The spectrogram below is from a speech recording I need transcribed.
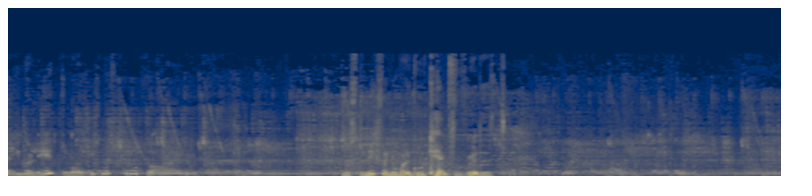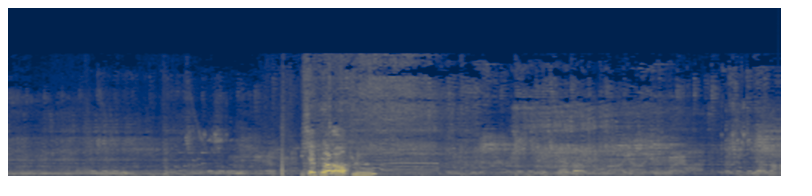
Ja, überlebt immer und ich muss tot sein. Musst du nicht, wenn du mal gut kämpfen würdest. Ich habe jetzt auch Lu. Ärger.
